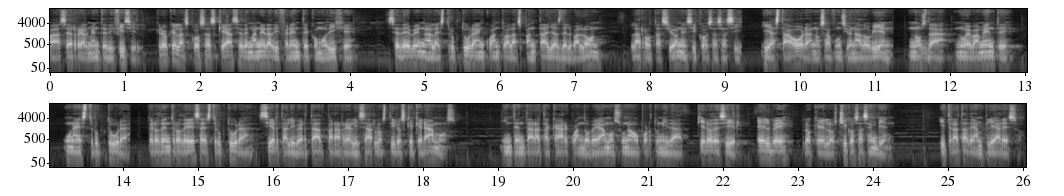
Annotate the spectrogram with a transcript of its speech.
Va a ser realmente difícil. Creo que las cosas que hace de manera diferente, como dije, se deben a la estructura en cuanto a las pantallas del balón, las rotaciones y cosas así. Y hasta ahora nos ha funcionado bien. Nos da nuevamente una estructura, pero dentro de esa estructura cierta libertad para realizar los tiros que queramos, intentar atacar cuando veamos una oportunidad. Quiero decir, él ve lo que los chicos hacen bien y trata de ampliar eso.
